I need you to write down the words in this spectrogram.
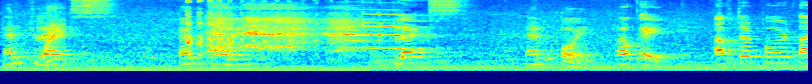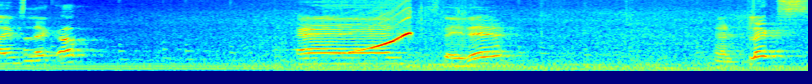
and flex and point flex and point okay after four times leg up. And stay there. And flex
